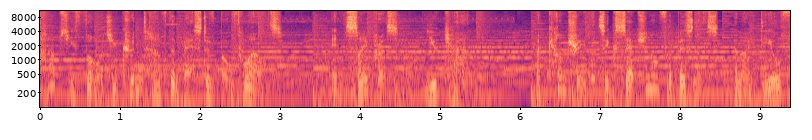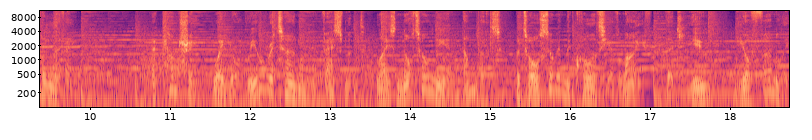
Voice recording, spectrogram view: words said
Perhaps you thought you couldn't have the best of both worlds. In Cyprus, you can. A country that's exceptional for business and ideal for living. A country where your real return on investment lies not only in numbers, but also in the quality of life that you, your family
